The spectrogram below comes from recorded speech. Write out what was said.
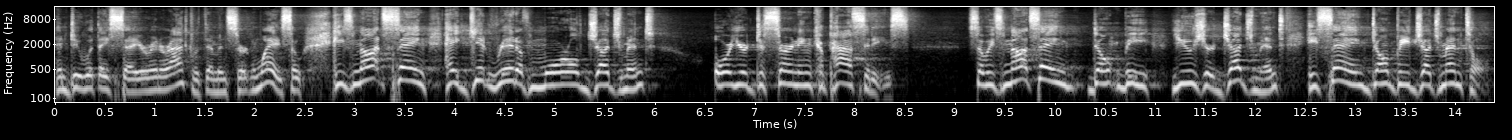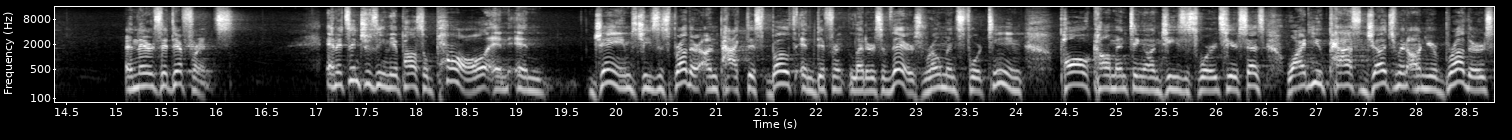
and do what they say or interact with them in certain ways. So he's not saying, hey, get rid of moral judgment or your discerning capacities. So he's not saying don't be use your judgment. He's saying don't be judgmental. And there's a difference. And it's interesting, the Apostle Paul and, and James, Jesus' brother, unpacked this both in different letters of theirs. Romans 14, Paul commenting on Jesus' words here says, Why do you pass judgment on your brothers,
